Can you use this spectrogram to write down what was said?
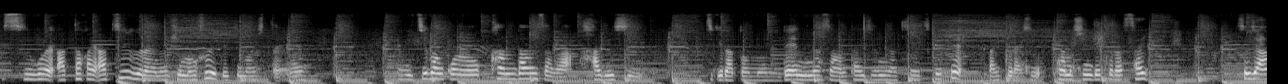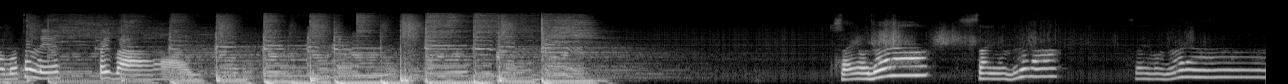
うすごいあったかい暑いぐらいの日も増えてきましたよね。一番この寒暖差が激しい時期だと思うので皆さん体調には気をつけてバイクライフ楽しんでください。それじゃあまたね。バイバーイ。さようなら。さよなら。さよなら。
